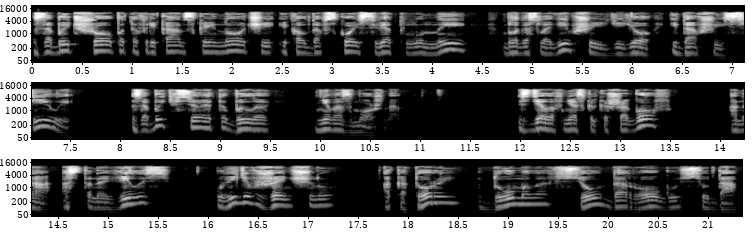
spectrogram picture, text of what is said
забыть шепот африканской ночи и колдовской свет луны, благословивший ее и давший силы, забыть все это было невозможно. Сделав несколько шагов, она остановилась, увидев женщину, о которой думала всю дорогу сюда.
